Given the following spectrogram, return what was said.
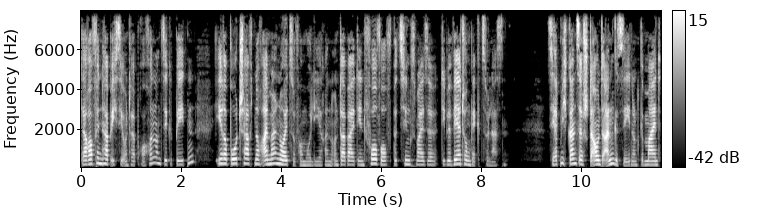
Daraufhin habe ich sie unterbrochen und sie gebeten, ihre Botschaft noch einmal neu zu formulieren und dabei den Vorwurf bzw. die Bewertung wegzulassen. Sie hat mich ganz erstaunt angesehen und gemeint,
